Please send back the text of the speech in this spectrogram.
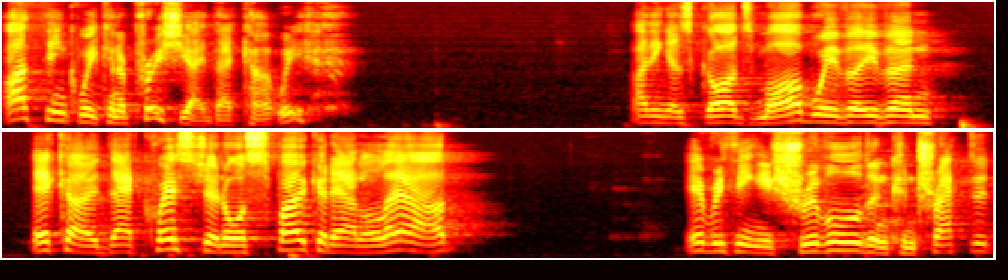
I think we can appreciate that, can't we? I think as God's mob, we've even echoed that question or spoke it out aloud. Everything is shriveled and contracted.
